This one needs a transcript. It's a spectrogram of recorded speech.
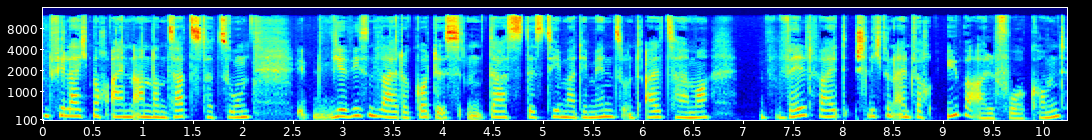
Und vielleicht noch einen anderen Satz dazu. Wir wissen leider Gottes, dass das Thema Demenz und Alzheimer weltweit schlicht und einfach überall vorkommt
